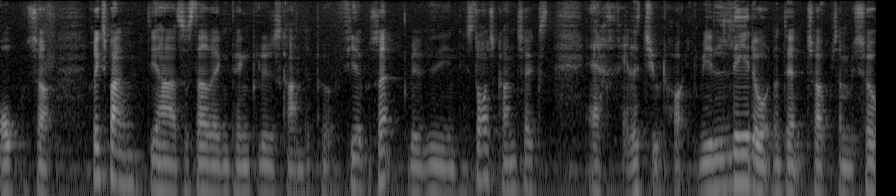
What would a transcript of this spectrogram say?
ro. Så Riksbanken de har altså stadigvæk en pengepolitisk rente på 4%, hvilket i en historisk kontekst er relativt højt. Vi er lidt under den top, som vi så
